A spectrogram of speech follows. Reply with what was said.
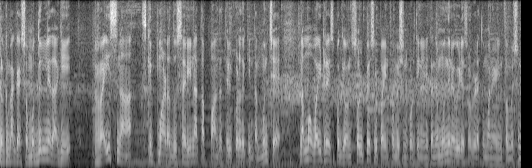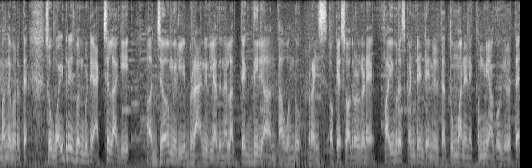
welcome back guys so मोदी ರೈಸ್ನ ಸ್ಕಿಪ್ ಮಾಡೋದು ಸರಿನಾ ತಪ್ಪ ಅಂತ ತಿಳ್ಕೊಳ್ಳೋದಕ್ಕಿಂತ ಮುಂಚೆ ನಮ್ಮ ವೈಟ್ ರೈಸ್ ಬಗ್ಗೆ ಒಂದು ಸ್ವಲ್ಪ ಸ್ವಲ್ಪ ಇನ್ಫಾರ್ಮೇಷನ್ ಕೊಡ್ತೀನಿ. ಏನಕ್ಕೆ ಮುಂದಿನ ವೀಡಿಯೋಸ್ ಒಳಗಡೆ ತುಂಬಾ ಇನ್ಫಾರ್ಮೇಷನ್ ಬಂದೇ ಬರುತ್ತೆ. ಸೊ ವೈಟ್ ರೈಸ್ ಬಂದ್ಬಿಟ್ಟು ಆ್ಯಕ್ಚುಲ್ ಆಗಿ ಜರ್ಮ್ ಇರಲಿ ಬ್ರ್ಯಾನ್ ಇರಲಿ, ಅದನ್ನೆಲ್ಲ ತೆಗ್ದಿರಾ ಅಂತ ಒಂದು ರೈಸ್ ಓಕೆ ಸೊ ಅದರೊಳಗಡೆ ಫೈಬ್ರಸ್ ಕಂಟೆಂಟ್ ಏನಿರುತ್ತೆ ತುಂಬಾ ಕಮ್ಮಿ ಆಗೋಗಿರುತ್ತೆ.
